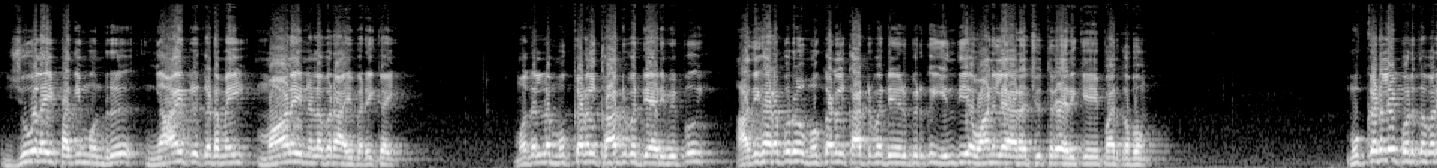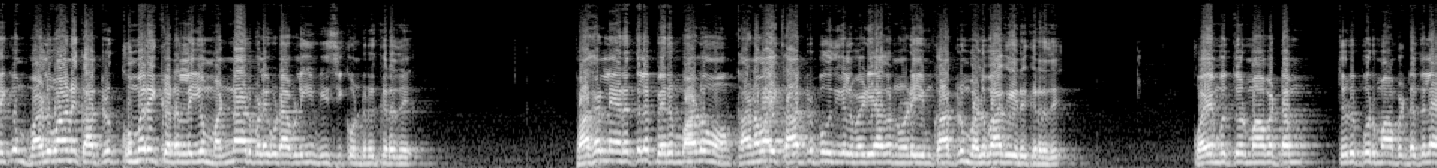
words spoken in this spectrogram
ஜூலை பதிமூன்று ஞாயிற்றுக்கிழமை மாலை நிலவர ஆய்வறிக்கை. முதல்ல முக்கடல் காற்று பற்றிய அறிவிப்பு அதிகாரப்பூர்வ முக்கடல் காற்று பற்றிய அறிவிப்பிற்கு இந்திய வானிலை ஆராய்ச்சித்துறை அறிக்கையை பார்க்கவும். முக்கடலை பொறுத்த வரைக்கும் வலுவான காற்று குமரி கடல்லையும் மன்னார் வளைகுடாவிலையும் வீசிக்கொண்டிருக்கிறது பகல் நேரத்தில் பெரும்பாலும் கணவாய் காற்று பகுதிகள் வழியாக நுழையும் காற்றும் வலுவாக இருக்கிறது. கோயம்புத்தூர் மாவட்டம் திருப்பூர் மாவட்டத்தில்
